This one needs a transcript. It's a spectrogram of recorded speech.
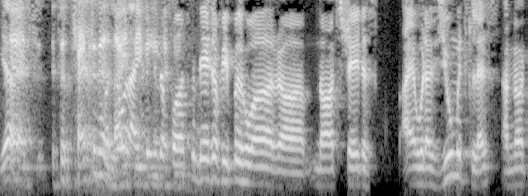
Yeah. Yeah, it's it's a threat to their life. I even think the percentage of people who are uh, not straight is, I would assume it's less. I'm not,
